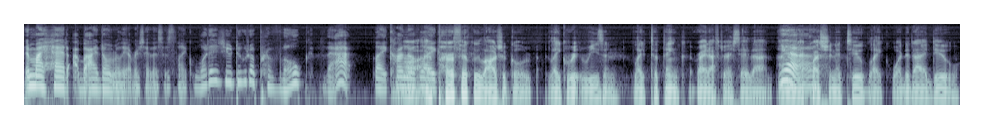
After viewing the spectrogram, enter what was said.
in my head, but I don't really ever say this, is like, what did you do to provoke that? Like, kind of like, a perfectly logical like re- reason like to think right after I say that. I mean, Yeah. I question it too. Like, what did I do?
